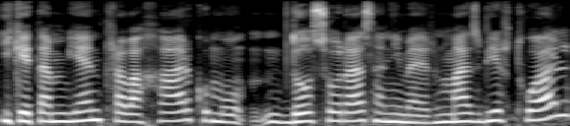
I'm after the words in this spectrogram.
y que también trabajar como dos horas a nivel más virtual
